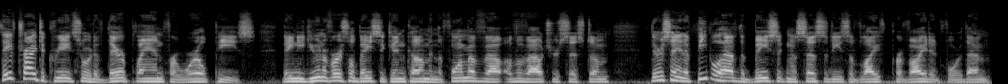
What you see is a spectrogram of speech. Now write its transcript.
they've tried to create sort of their plan for world peace. They need universal basic income in the form of, of a voucher system. They're saying if people have the basic necessities of life provided for them,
